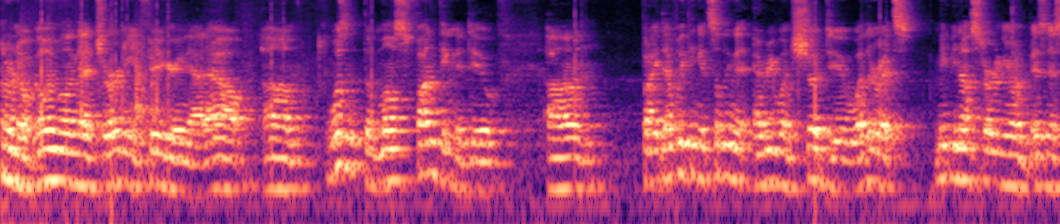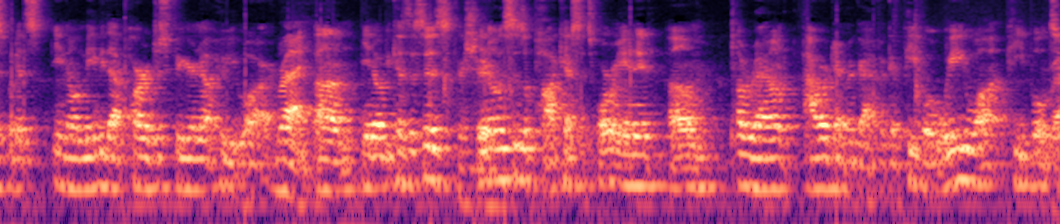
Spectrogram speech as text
i don't know going along that journey and figuring that out um, wasn't the most fun thing to do um, but i definitely think it's something that everyone should do whether it's maybe not starting your own business but it's you know maybe that part of just figuring out who you are Right. um, you know because this is For sure. you know this is a podcast that's oriented um, around our demographic of people we want people to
